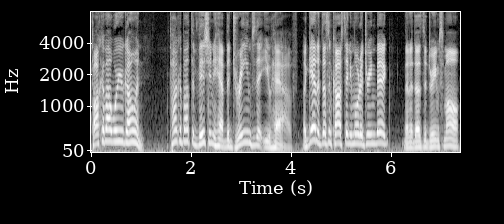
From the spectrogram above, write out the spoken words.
talk about where you're going. Talk about the vision you have, the dreams that you have. Again, it doesn't cost any more to dream big than it does to dream small.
